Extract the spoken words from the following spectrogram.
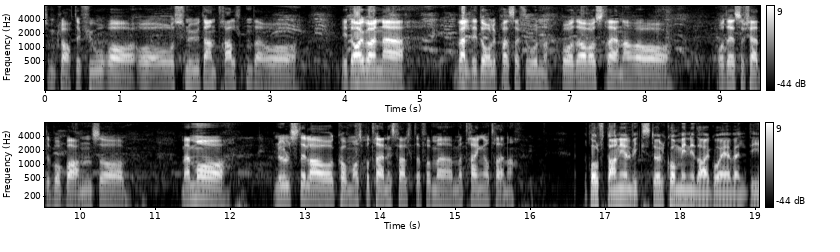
som vi klarte i fjor, å, å, å, snu den tralten der. og I dag var en uh, veldig dårlig prestasjon, både av oss trenere og, og det som skjedde på banen. Så vi må nullstille og komme oss på treningsfeltet, for vi, vi trenger å trene. Rolf Daniel Vikstøl kom inn i dag og er veldig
